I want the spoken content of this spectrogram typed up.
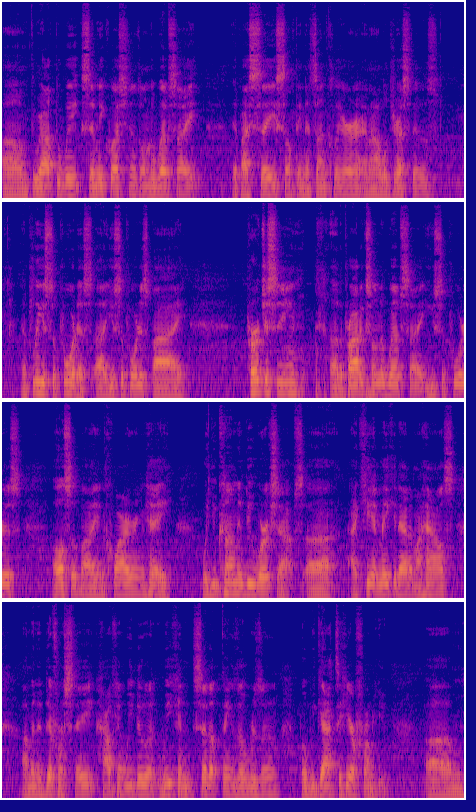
um, throughout the week. Send me questions on the website if I say something that's unclear, and I'll address those. And please support us. Uh, you support us by purchasing uh, the products on the website. You support us also by inquiring, hey, will you come and do workshops? Uh, I can't make it out of my house. I'm in a different state. How can we do it? We can set up things over Zoom, but we got to hear from you. Um,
